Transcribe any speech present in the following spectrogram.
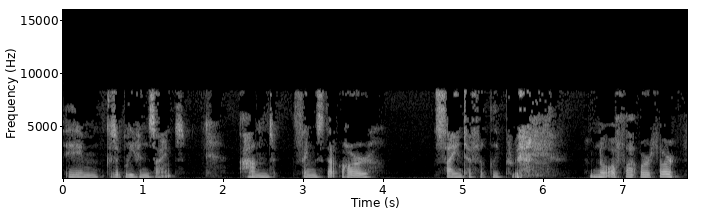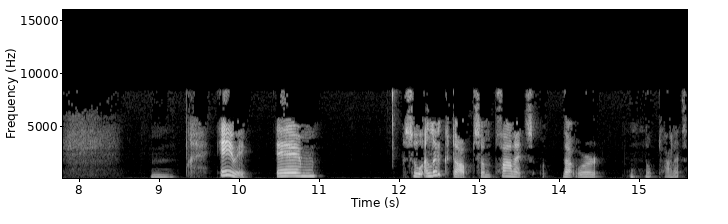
because um, I believe in science and things that are scientifically proven. I'm not a flat earther. Mm. Anyway, um, so I looked up some planets that were not planets,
